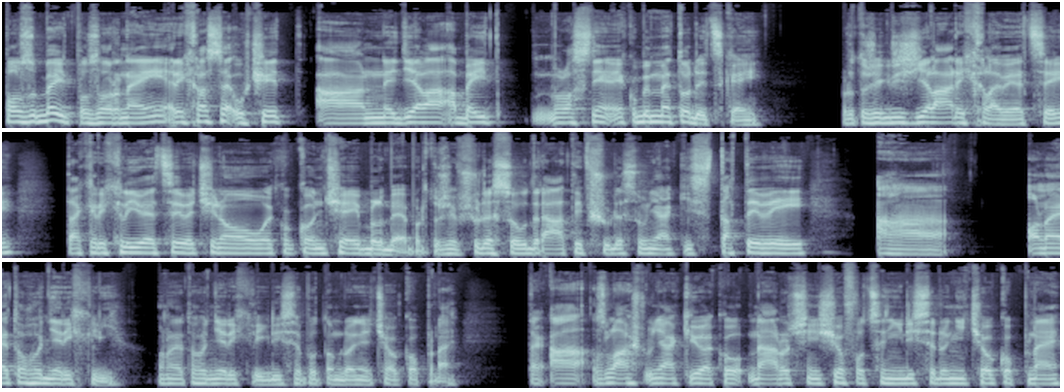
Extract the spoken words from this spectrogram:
poz, být pozorný, rychle se učit a nedělá a být vlastně jakoby metodický. Protože když dělá rychle věci, tak rychlé věci většinou jako končí blbě, protože všude jsou dráty, všude jsou nějaký stativy a ono je to hodně rychlý. Ono je to hodně rychlý, když se potom do něčeho kopne. Tak a zvlášť u nějakého jako náročnějšího focení, když se do něčeho kopne,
